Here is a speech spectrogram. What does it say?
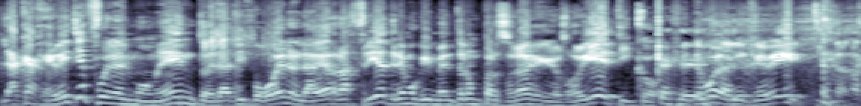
La caje bestia fue en el momento. Era tipo, bueno, la Guerra Fría tenemos que inventar un personaje soviético. Tenemos la bestia. caje bestia.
